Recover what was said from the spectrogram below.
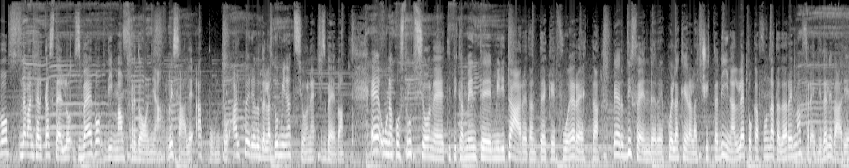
Trovo davanti al castello Svevo di Manfredonia, risale appunto al periodo della dominazione sveva. È una costruzione tipicamente militare, tant'è che fu eretta per difendere quella che era la cittadina all'epoca fondata da Re Manfredi dalle varie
